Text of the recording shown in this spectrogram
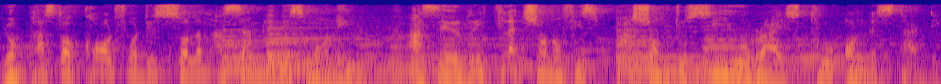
your pastor called for this solemn assembly this morning as a reflection of his passion to see you rise through understanding.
